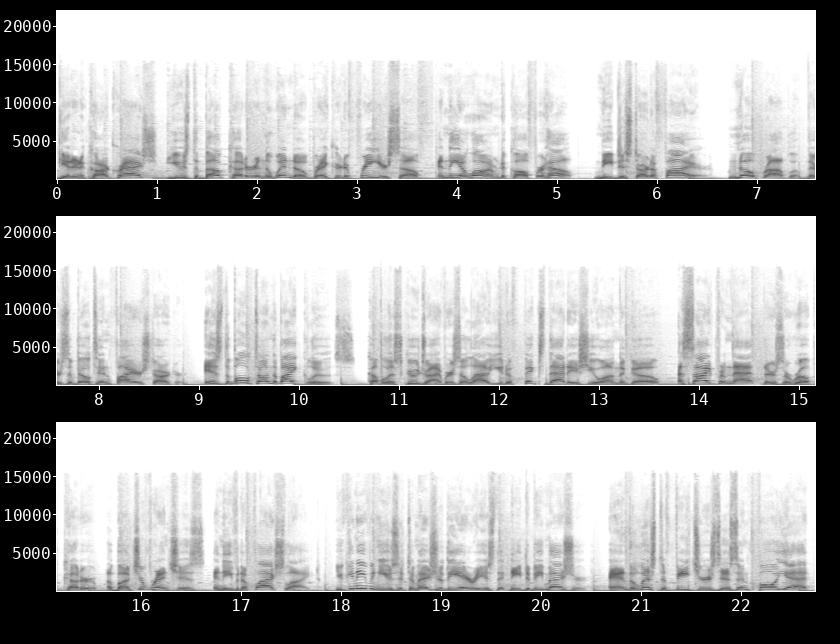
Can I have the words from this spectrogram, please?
Get in a car crash? Use the belt cutter and the window breaker to free yourself and the alarm to call for help. Need to start a fire? No problem, there's a built in fire starter. Is the bolt on the bike loose? A couple of screwdrivers allow you to fix that issue on the go. Aside from that, there's a rope cutter, a bunch of wrenches, and even a flashlight. You can even use it to measure the areas that need to be measured. And the list of features isn't full yet.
